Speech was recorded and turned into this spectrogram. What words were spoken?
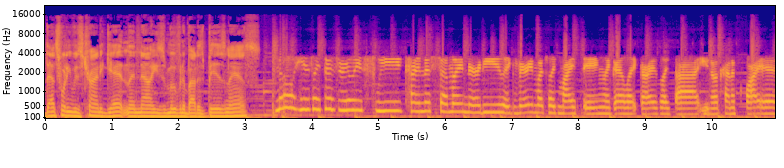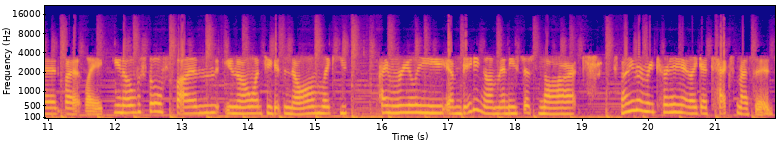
that's what he was trying to get, and then now he's moving about his business? No, he's like this really sweet, kind of semi nerdy, like very much like my thing. Like I like guys like that, you know, kind of quiet, but like you know, still fun. You know, once you get to know him, like he, I really am digging him, and he's just not. He's not even returning like a text message.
